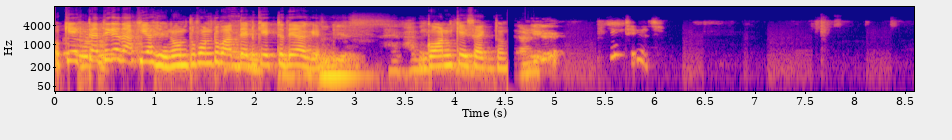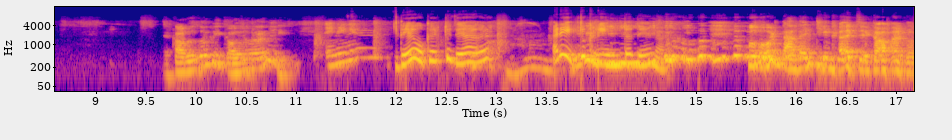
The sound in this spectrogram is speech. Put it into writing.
ও কেকটার দিকে তাকিয়ে আছে নন্টু ফন্টু বাদ দেন কেকটা দে আগে। গন কেস একদম ঠিক আছে কাগজ কাগজ দে ওকে একটু দে আগে। আরে একটু ক্রিমটা দে না। ওর দাদাই ঠিক আছে খাওয়ানো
